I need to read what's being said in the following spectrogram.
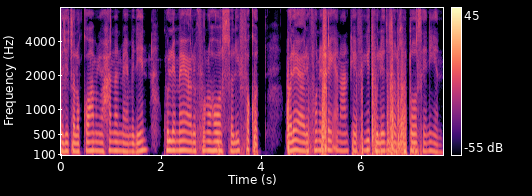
التي تلقاها من يوحنا المعمدان كل ما يعرفونه هو الصليب فقط ولا يعرفون شيئا عن كيفية ولادة الخطاة ثانيا.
